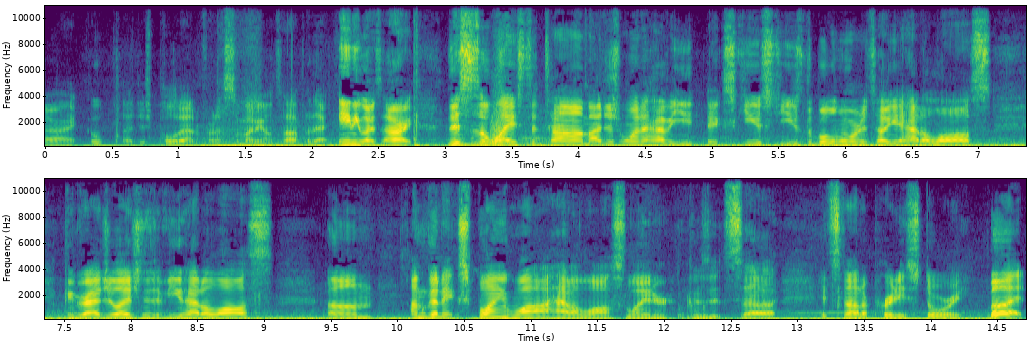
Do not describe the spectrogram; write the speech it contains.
All right. Oh, I just pulled out in front of somebody on top of that. Anyways, all right. This is a waste of time. I just want to have an excuse to use the bullhorn to tell you had a loss. Congratulations if you had a loss. Um, I'm going to explain why I had a loss later because it's uh, it's not a pretty story. But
